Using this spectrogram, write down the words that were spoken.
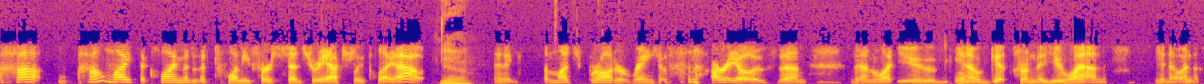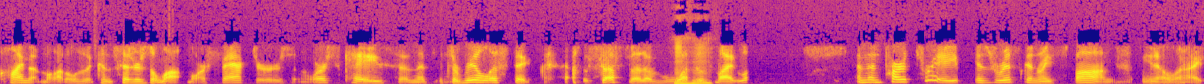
how, how might the climate of the 21st century actually play out? Yeah. And it a much broader range of scenarios than than what you you know get from the UN. You know, in the climate models, it considers a lot more factors and worst case, and it's, it's a realistic assessment of what mm-hmm. this might look. And then part three is risk and response. You know, when I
